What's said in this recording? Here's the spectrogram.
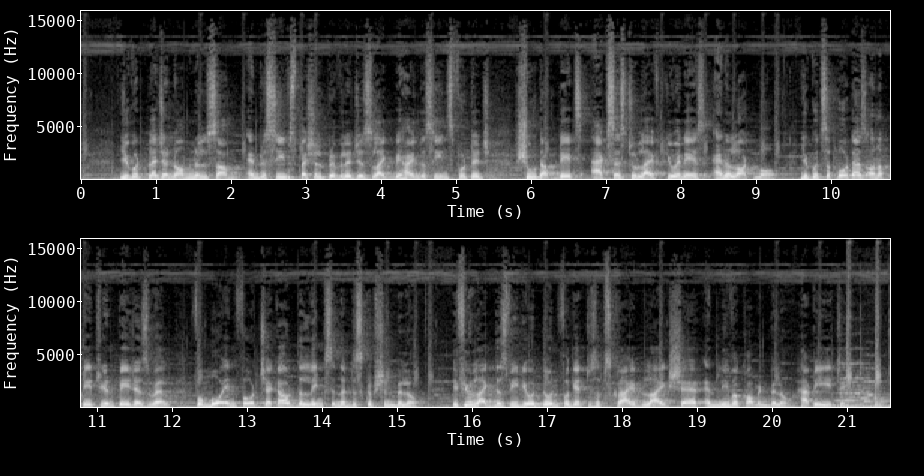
You could pledge a nominal sum and receive special privileges like behind the scenes footage, shoot updates, access to live Q&As and a lot more. You could support us on a Patreon page as well for more info, check out the links in the description below. If you like this video, don't forget to subscribe, like, share and leave a comment below. Happy eating!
